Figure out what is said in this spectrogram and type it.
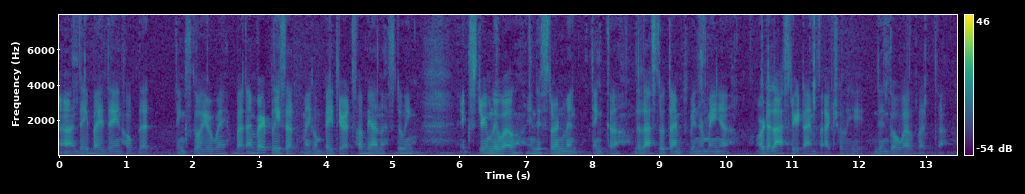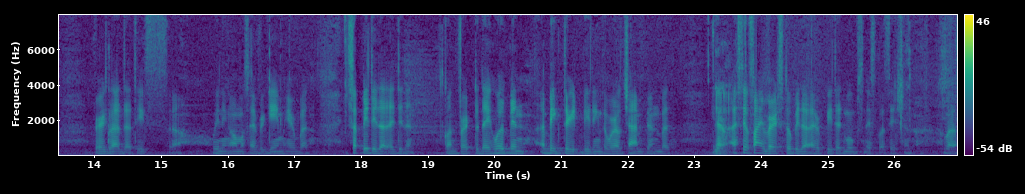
uh, day by day and hope that things go your way. But I'm very pleased that my compatriot Fabiano is doing extremely well in this tournament. I think uh, the last two times in Romania, or the last three times actually, didn't go well, but uh, very glad that he's uh, winning almost every game here. But it's a pity that I didn't convert today. It would have been a big treat beating the world champion, but yeah, Yeah. I still find it very stupid that I repeated moves in this position. Well,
